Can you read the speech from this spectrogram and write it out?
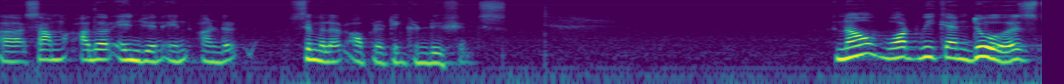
uh, some other engine in under similar operating conditions. Now, what we can do is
